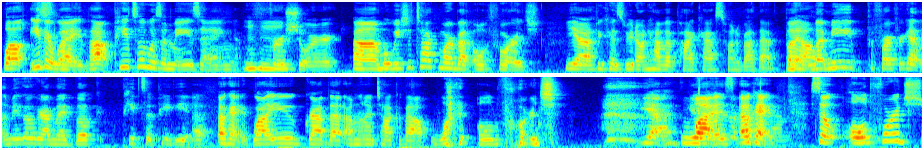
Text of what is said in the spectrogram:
Well, either way, that pizza was amazing Mm-hmm. for sure. Um, well, we should talk more about Old Forge Yeah. because we don't have a podcast one about that. But No. let me, before I forget, let me go grab my book, Pizzapedia. Okay, while you grab that, I'm going to talk about what Old Forge Yeah. was. Okay, so Old Forge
